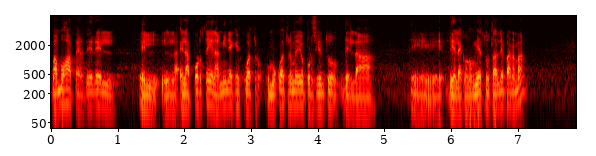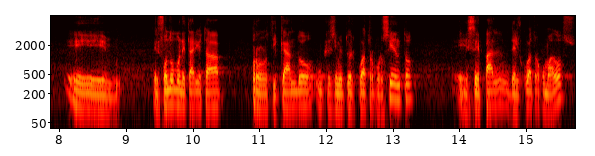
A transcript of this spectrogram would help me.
Vamos a perder el, el, aporte de la mina, que es cuatro, como 4,5% de la, de, la economía total de Panamá. Eh, el Fondo Monetario estaba pronosticando un crecimiento del 4%, eh, CEPAL del 4,2%.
